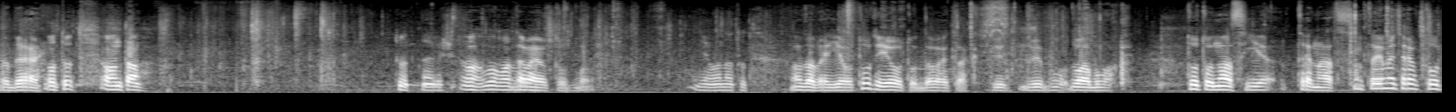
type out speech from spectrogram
Вибирай. Отут, он там. Тут навіть. О, о, о, Давай отут. бо- Ні, вона тут. Ну добре, є отут, є отут. Давай так. Дві, дві, два блоки. Тут у нас є 13 см, тут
